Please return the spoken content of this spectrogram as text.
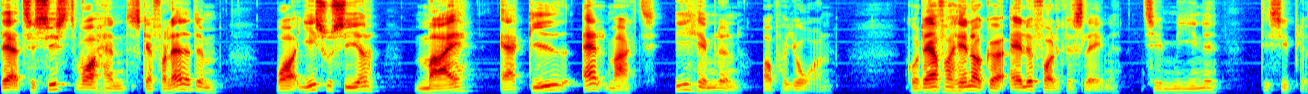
der til sidst, hvor han skal forlade dem, hvor Jesus siger, mig er givet al magt i himlen og på jorden. Gå derfor hen og gør alle folkeslagene til mine disciple.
